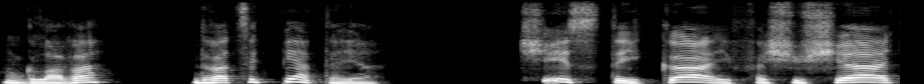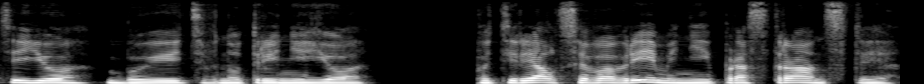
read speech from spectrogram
Глава 25. Чистый кайф ощущать ее, быть внутри нее. Потерялся во времени и пространстве.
